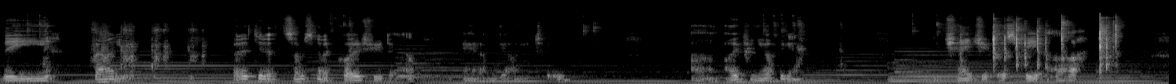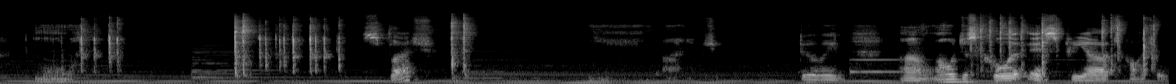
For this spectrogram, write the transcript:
the value. But it didn't. So I'm just going to close you down and I'm going to um, open you up again and change your SPR um, splash doing um, I'll just call it SPR title.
